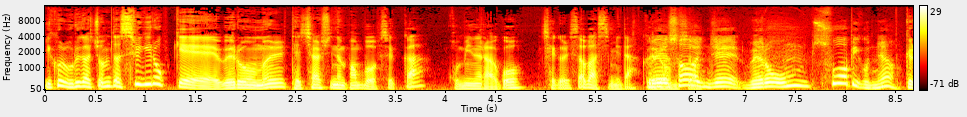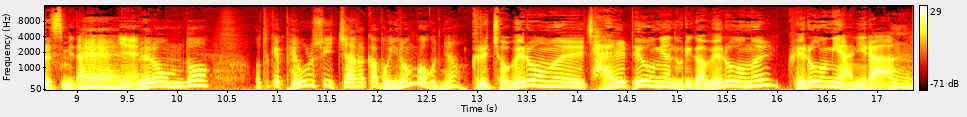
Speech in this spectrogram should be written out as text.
이걸 우리가 좀 더 슬기롭게 외로움을 대체할 수 있는 방법 없을까 고민을 하고 책을 써봤습니다. 그래서 이제 외로움 수업이군요. 그렇습니다. 예, 예. 외로움도 어떻게 배울 수 있지 않을까 뭐 이런 거군요. 그렇죠. 외로움을 잘 배우면 우리가 외로움을 괴로움이 아니라 음.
